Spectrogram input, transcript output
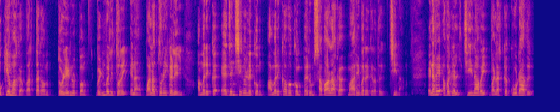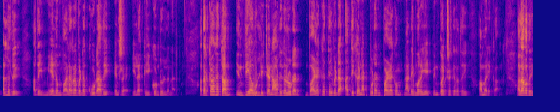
முக்கியமாக வர்த்தகம் தொழில்நுட்பம் விண்வெளித்துறை என பல துறைகளில் அமெரிக்க ஏஜென்சிகளுக்கும் அமெரிக்காவுக்கும் பெரும் சவாலாக மாறி வருகிறது சீனா. எனவே அவர்கள் சீனாவை வளர்க்கக்கூடாது அல்லது அதை மேலும் வளரவிடக்கூடாது என்ற இலக்கை கொண்டுள்ளனர். அதற்காகத்தான் இந்தியா உள்ளிட்ட நாடுகளுடன் வழக்கத்தை விட அதிக நட்புடன் பழகும் நடைமுறையை பின்பற்றுகிறது அமெரிக்கா. அதாவது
